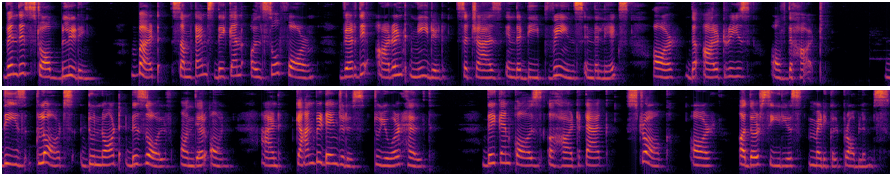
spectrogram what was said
when they stop bleeding but sometimes they can also form where they aren't needed, such as in the deep veins in the legs or the arteries of the heart. These clots do not dissolve on their own and can be dangerous to your health. They can cause a heart attack, stroke, or other serious medical problems.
